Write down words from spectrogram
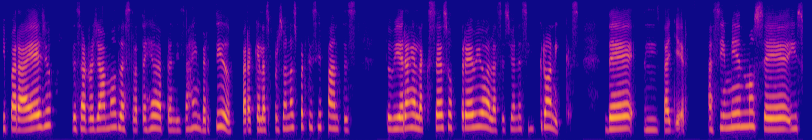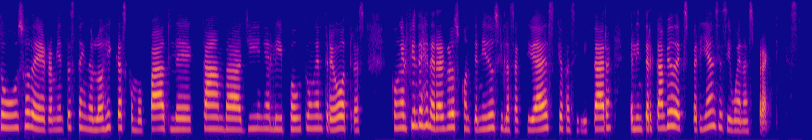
Y para ello desarrollamos la estrategia de aprendizaje invertido para que las personas participantes tuvieran el acceso previo a las sesiones sincrónicas del taller. Asimismo, se hizo uso de herramientas tecnológicas como Padlet, Canva, Genially, Powtoon, entre otras, con el fin de generar los contenidos y las actividades que facilitaran el intercambio de experiencias y buenas prácticas.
